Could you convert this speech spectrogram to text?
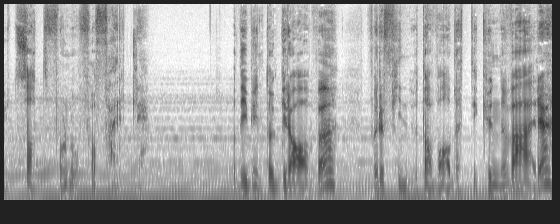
utsatt for noe forferdelig. Og de begynte å grave for å finne ut av hva dette kunne være,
